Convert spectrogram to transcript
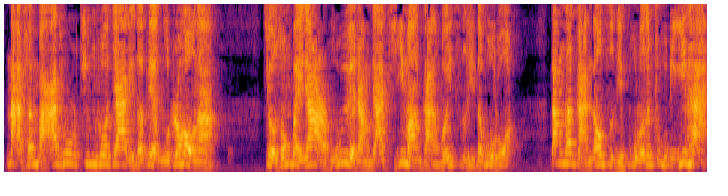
纳臣巴阿突，听说家里的变故之后呢，就从贝加尔湖岳丈家急忙赶回自己的部落。当他赶到自己部落的驻地一看，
